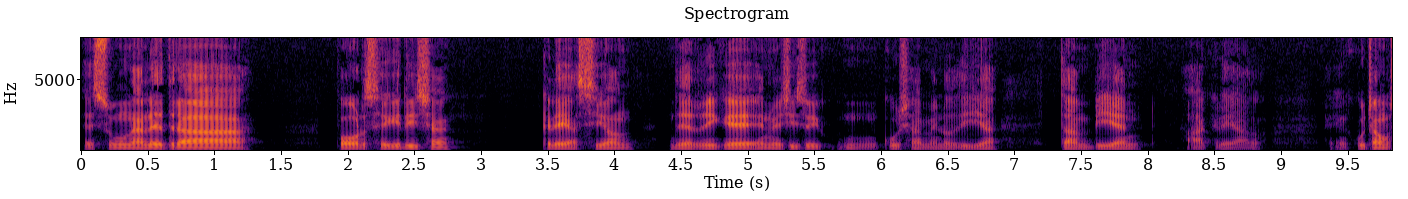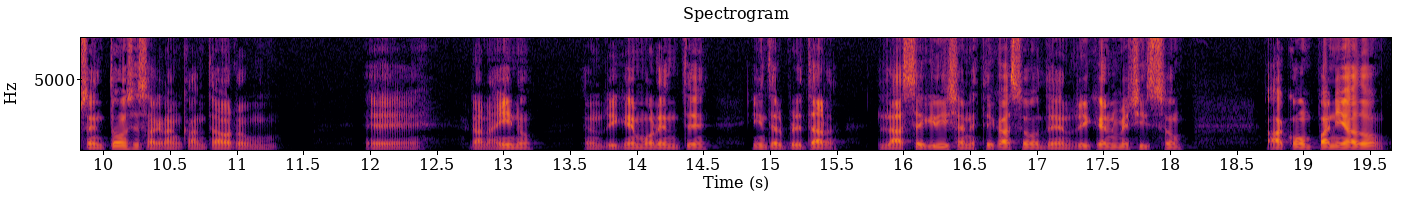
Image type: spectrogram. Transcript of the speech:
Es una letra por seguirilla, creación de Enrique en Mellizo y cuya melodía también ha creado. Escuchamos entonces al gran cantador eh, granaíno, Enrique Morente, interpretar la seguirilla, en este caso de Enrique el Mellizo, acompañado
